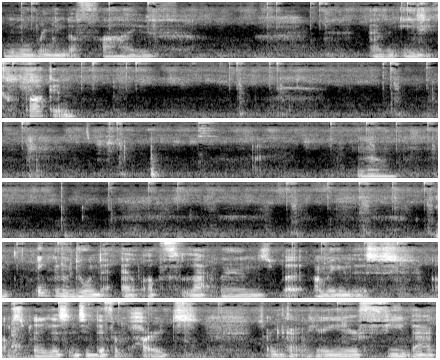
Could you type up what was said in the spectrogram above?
Then we'll bring in the five as an easy clocking. You know, I'm thinking of doing the L up flatlands, but I'm making this, I'm splitting this into different parts so I can kind of hear your feedback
